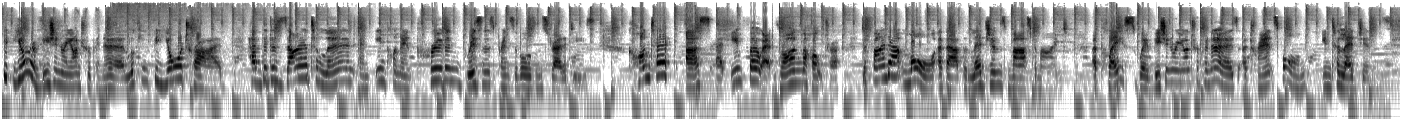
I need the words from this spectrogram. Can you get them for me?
If you're a visionary entrepreneur looking for your tribe, have the desire to learn and implement proven business principles and strategies, contact us at info at Ron to find out more about the Legends Mastermind, a place where visionary entrepreneurs are transformed into legends.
